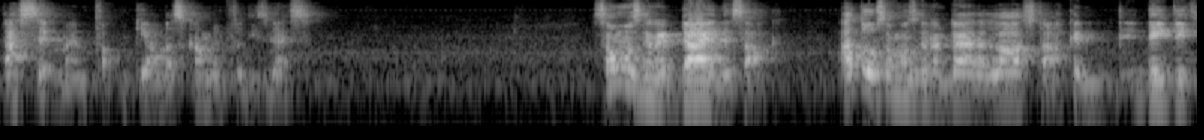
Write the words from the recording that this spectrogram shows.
That's it, man. Fucking Kiyama's coming for these guys. Someone's gonna die in this arc. I thought someone was gonna die in the last arc, and they did.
